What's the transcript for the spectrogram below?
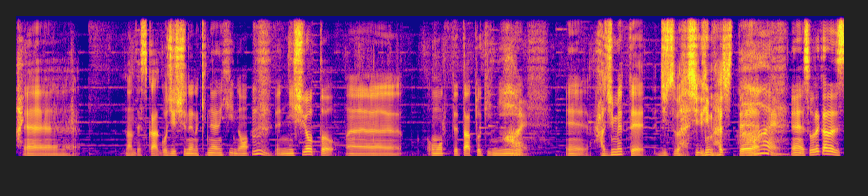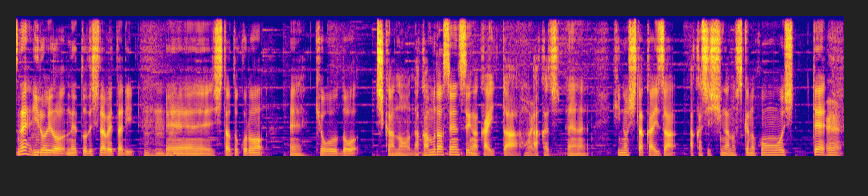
はい、えー、なんですか50周年の記念日の、うん、にしようと、えー、思ってた時に、はい、えー、初めて実は知りまして、はい、えー、それからですね、いろいろネットで調べたり、うん、えー、したところ、えー、郷土歯科の中村先生が書いた「明石、えー、日の下海山明石志賀之助」の本を知って、ええ、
